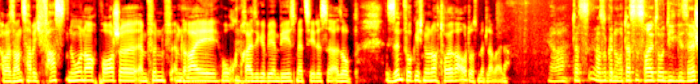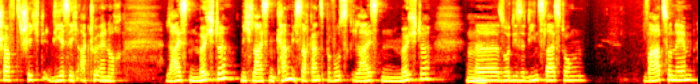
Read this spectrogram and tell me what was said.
aber sonst habe ich fast nur noch Porsche, M5, M3, mhm. hochpreisige BMWs, Mercedes. Also es sind wirklich nur noch teure Autos mittlerweile. Ja, das, also genau, das ist halt so die Gesellschaftsschicht, die es sich aktuell noch leisten möchte, nicht leisten kann, ich sage ganz bewusst leisten möchte, mhm. äh, so diese Dienstleistungen wahrzunehmen.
